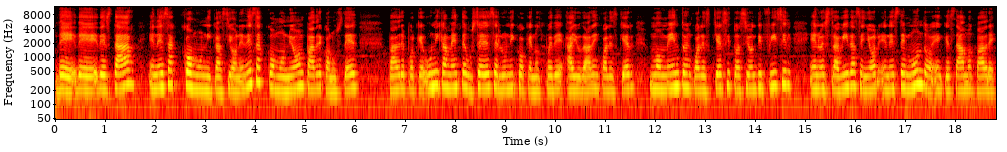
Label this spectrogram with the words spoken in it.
de, de, de estar en esa comunicación, en esa comunión, Padre, con usted, Padre, porque únicamente usted es el único que nos puede ayudar en cualquier momento, en cualquier situación difícil en nuestra vida, Señor, en este mundo en que estamos, Padre.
